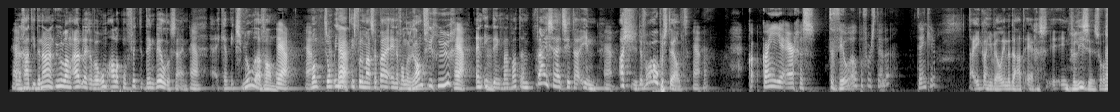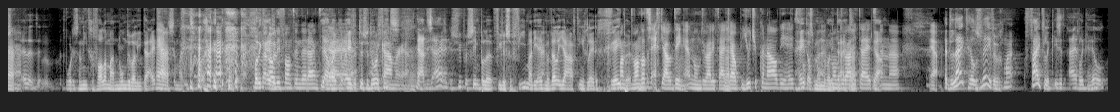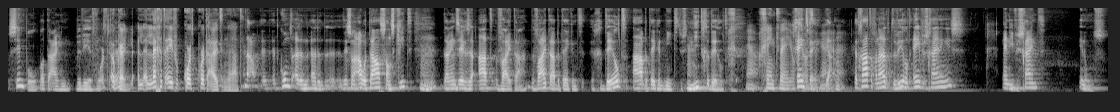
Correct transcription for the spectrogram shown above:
Ja. En dan gaat hij daarna een uur lang uitleggen waarom alle conflicten denkbeeldig zijn. Ja. Ja, ik, heb, ik smul daarvan. Ja. Ja. Want zo iemand is voor de maatschappij een of andere randfiguur. ja. En ik denk, maar wat een wijsheid zit daarin. Ja. Als je je ervoor openstelt. ja. Kan, kan je je ergens te veel open voorstellen? Denk je? Nou, je kan je wel inderdaad ergens in verliezen. Zoals, Ja. eh, het woord is nog niet gevallen, maar non-dualiteit. Ja. Is zeg maar iets wat ik De even, olifant in de ruimte. ja, waar ik hem even tussendoor kamer, ja. Nou ja, het is eigenlijk een super simpele filosofie, maar die heeft me wel een jaar of tien geleden gegrepen. Want, want dat is echt jouw ding, hè? Non-dualiteit. Ja. Jouw YouTube-kanaal die heet, Heet ook non-dualiteit. Non-dualiteit. Ja. En, eh, ja. Het lijkt heel zweverig, maar feitelijk is het eigenlijk heel simpel wat daarin beweerd wordt. Oké, le- leg het even kort, kort uit inderdaad. Nou, het, het komt uit een, uit een. Het is zo'n oude taal, Sanskriet. Mhm. Daarin zeggen ze Advaita. De Vaita betekent gedeeld, A betekent niet. Dus Mhm. niet gedeeld. ja, geen twee. Of Geen zo, twee. ik, Ja. Het gaat ervan uit dat de wereld één verschijning is. En die verschijnt in ons.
